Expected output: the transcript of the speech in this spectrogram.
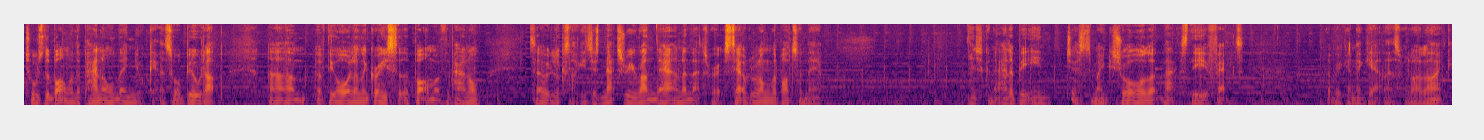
towards the bottom of the panel. Then you'll get a sort of build up um, of the oil and the grease at the bottom of the panel. So it looks like it's just naturally run down and that's where it's settled along the bottom there I'm just going to add a bit in just to make sure that that's the effect that we're going to get. That's what I like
